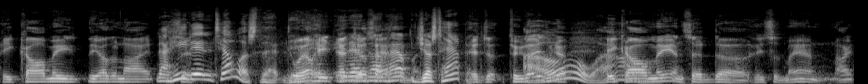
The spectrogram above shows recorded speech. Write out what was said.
He called me the other night. Now he said- didn't tell us that. Did Well, he It it, had just happened. happened. just happened. It just two days Oh, ago. wow. He called me and said, uh, he said, man, I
